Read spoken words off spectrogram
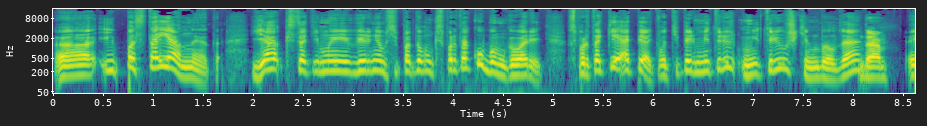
А, и постоянно это. Я, кстати, мы вернемся потом к Спартаку будем говорить. В Спартаке опять, вот теперь Митрю, Митрюшкин был, да? Да Да.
